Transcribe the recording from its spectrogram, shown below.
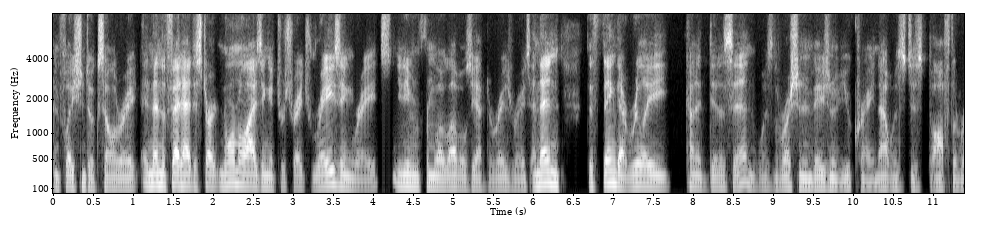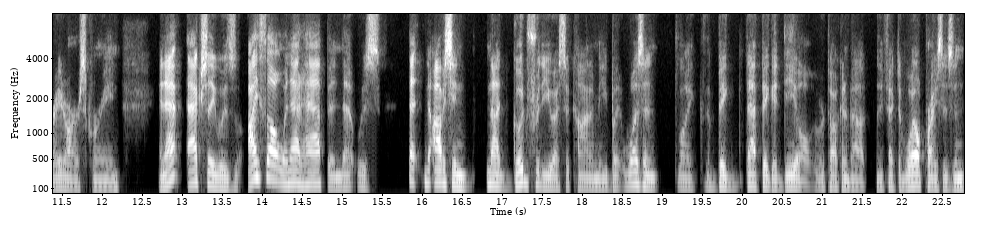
inflation to accelerate. And then the Fed had to start normalizing interest rates, raising rates. Even from low levels, you have to raise rates. And then the thing that really kind of did us in was the Russian invasion of Ukraine. That was just off the radar screen. And that actually was, I thought when that happened, that was that obviously not good for the US economy, but it wasn't like the big that big a deal. We're talking about the effect of oil prices. And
